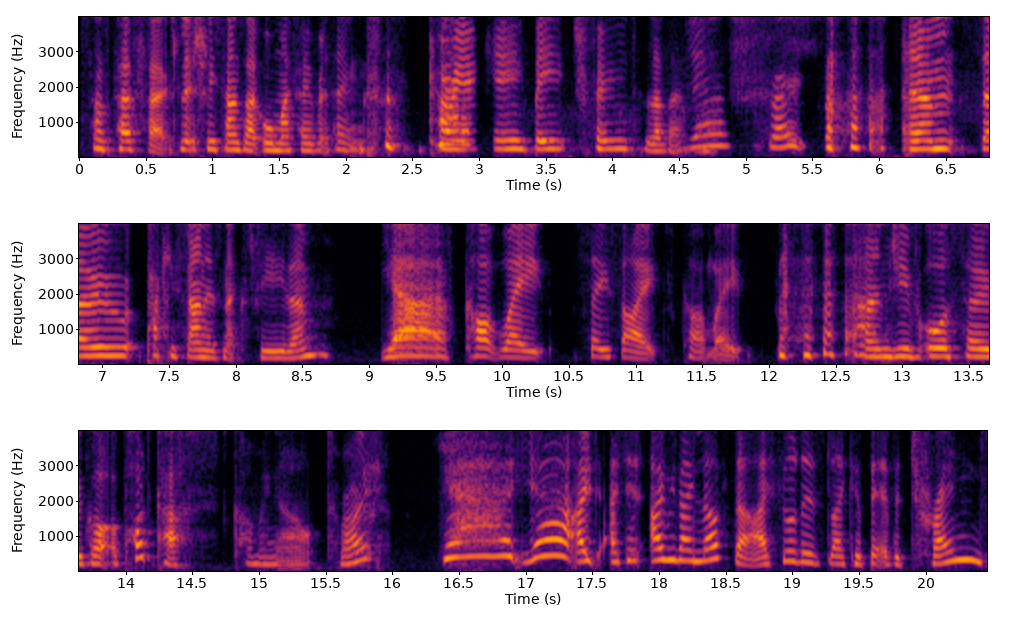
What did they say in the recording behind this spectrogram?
Sounds perfect. Literally sounds like all my favourite things. karaoke, yeah. beach, food. Love it. Yeah, great. um, so Pakistan is next for you then. Yeah, can't wait. So psyched. Can't wait. and you've also got a podcast coming out, right? Yeah, yeah. I, I did. I mean, I love that. I feel there's like a bit of a trend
